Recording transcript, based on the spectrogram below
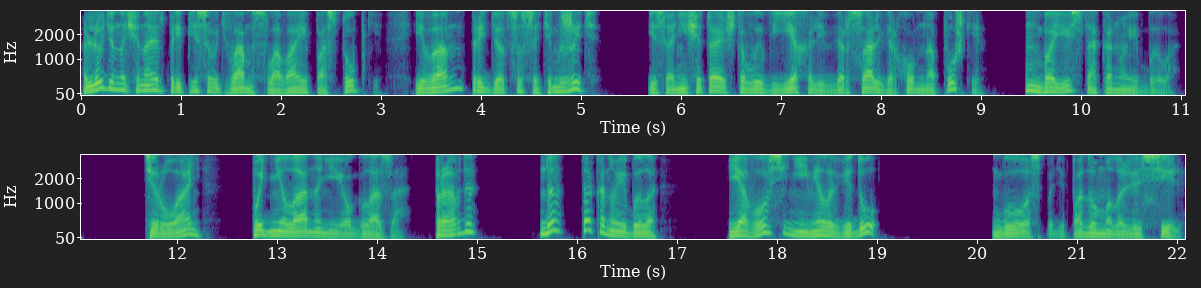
люди начинают приписывать вам слова и поступки, и вам придется с этим жить. Если они считают, что вы въехали в Версаль верхом на пушке, боюсь, так оно и было. Тируань подняла на нее глаза. «Правда?» «Да, так оно и было. Я вовсе не имела в виду...» «Господи», — подумала Люсиль,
